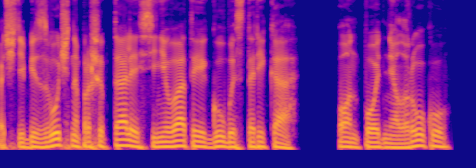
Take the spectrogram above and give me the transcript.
Почти беззвучно прошептали синеватые губы старика. Он поднял руку,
